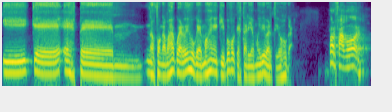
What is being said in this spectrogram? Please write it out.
y que este, mm, nos pongamos de acuerdo y juguemos en equipo porque estaría muy divertido jugar. Por favor.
